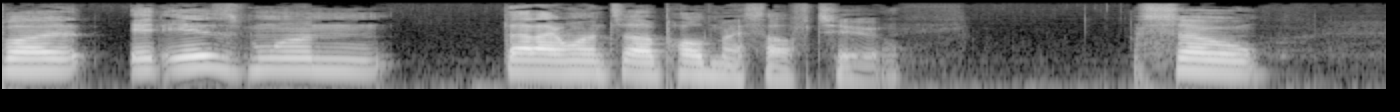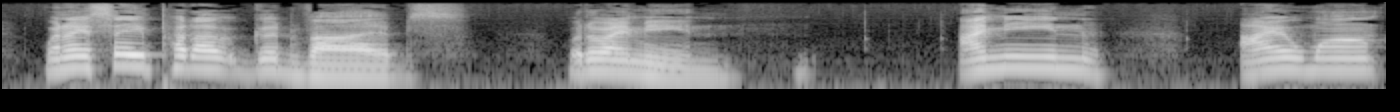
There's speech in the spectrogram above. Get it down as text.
but it is one that I want to uphold myself to. So, when I say put out good vibes, what do I mean? I mean, I want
